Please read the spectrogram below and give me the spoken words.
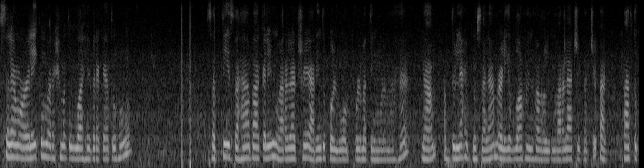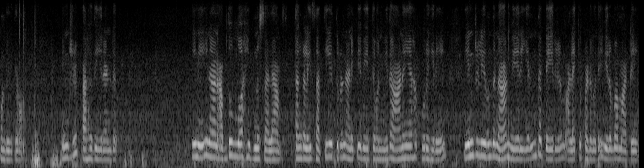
அஸ்லாம் வலைக்கம் வரமத்துல்லாஹி வரகாத்துஹூ சத்திய சஹாபாக்களின் வரலாற்றை அறிந்து கொள்வோம் குழுமத்தின் மூலமாக. நாம் அப்துல்லா இப்னு சலாம் அலி அல்லாஹின் அவர்களின் வரலாற்றை பற்றி பார்த்து கொண்டிருக்கிறோம். இன்று பகுதி இரண்டு. இனி நான் அப்துல்லாஹ் இப்னு சலாம் தங்களை சத்தியத்துடன் அனுப்பி வைத்தவன் மீது ஆணையாக கூறுகிறேன். இன்றிலிருந்து நான் வேறு எந்த பெயரிலும் அழைக்கப்படுவதை விரும்ப மாட்டேன்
